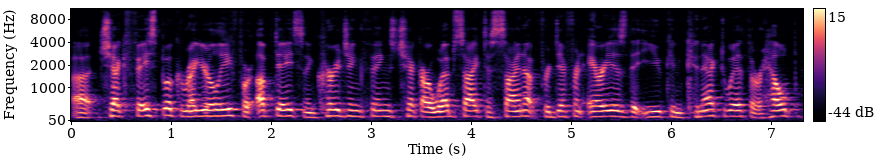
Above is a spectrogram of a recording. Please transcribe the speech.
Uh, check Facebook regularly for updates and encouraging things. Check our website to sign up for different areas that you can connect with or help,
